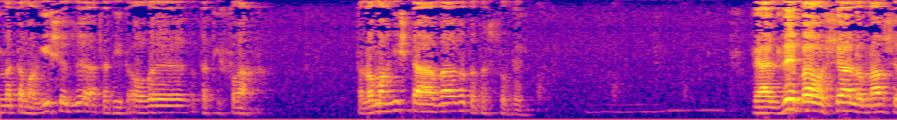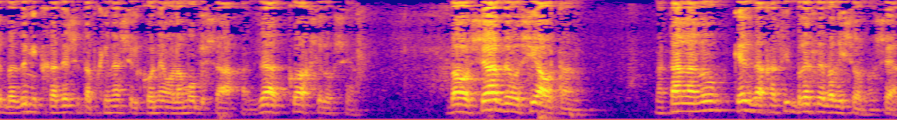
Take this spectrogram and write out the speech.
אם אתה מרגיש את זה, אתה תתעורר, אתה תפרח. אתה לא מרגיש את האהבה הזאת, אתה סובל. ועל זה בא הושע לומר שבזה מתחדשת הבחינה של קונה עולמו בשעה אחת. זה הכוח של הושע. בא הושע והושיע אותנו. נתן לנו, כן, זה החסיד ברסלב הראשון, הושע.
